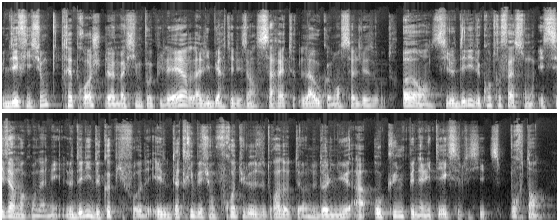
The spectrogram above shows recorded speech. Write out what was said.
Une définition très proche de la maxime populaire, la liberté des uns s'arrête là où commence celle des autres. Or, si le délit de contrefaçon est sévèrement condamné, le délit de copie fraude et d'attribution frauduleuse de droits d'auteur ne donne lieu à aucune pénalité explicite. Pourtant,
